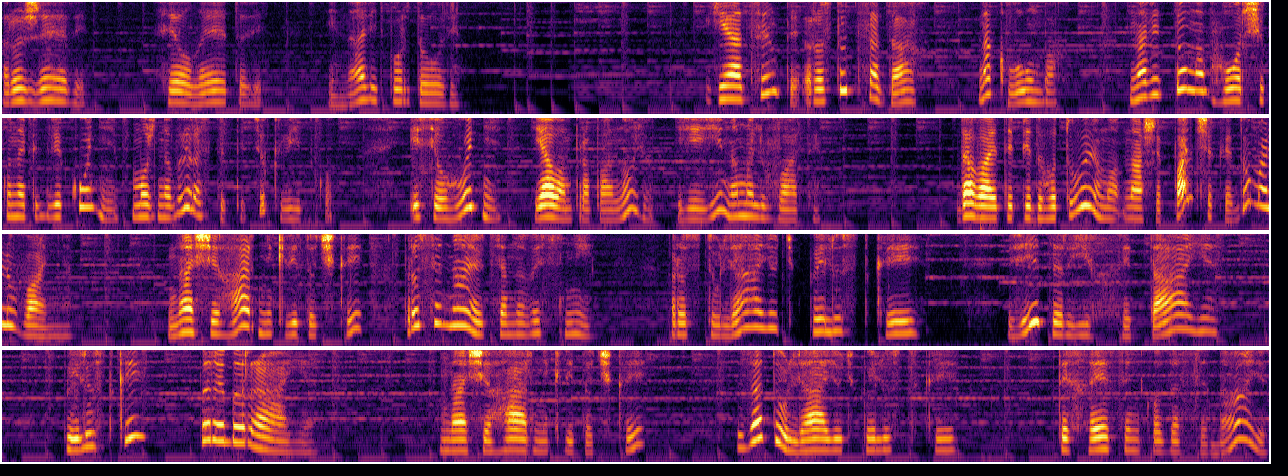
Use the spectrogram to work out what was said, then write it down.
рожеві, фіолетові і навіть бордові. Гіацинти ростуть в садах, на клумбах. Навіть дома в горщику на підвіконні можна виростити цю квітку. І сьогодні я вам пропоную її намалювати. Давайте підготуємо наші пальчики до малювання. Наші гарні квіточки просинаються навесні, розтуляють пелюстки, вітер їх хитає, пелюстки перебирає. Наші гарні квіточки затуляють пелюстки, тихесенько засинають,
